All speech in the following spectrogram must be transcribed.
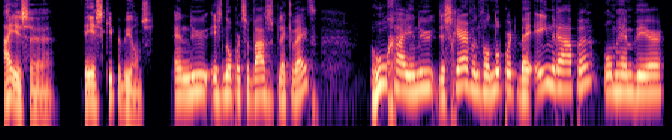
Hij is uh, de eerste keeper bij ons. En nu is Noppert zijn basisplek kwijt. Hoe ga je nu de scherven van Noppert bijeenrapen om hem weer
